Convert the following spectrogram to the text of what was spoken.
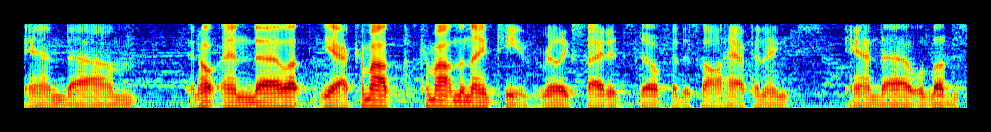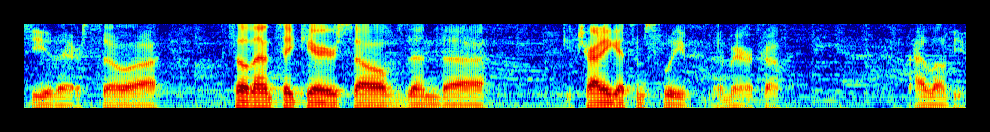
And um, and and uh, let, yeah, come out come out on the 19th. Really excited still for this all happening, and uh, would love to see you there. So uh, until then, take care of yourselves and uh, try to get some sleep, America. I love you.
